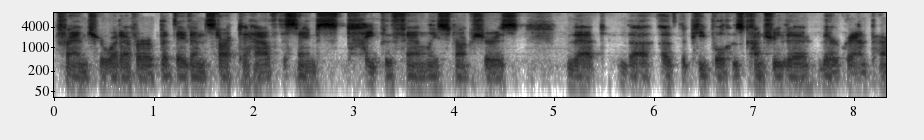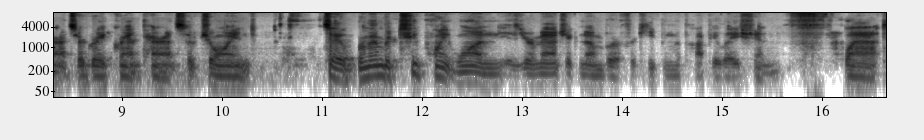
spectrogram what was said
French or whatever, but they then start to have the same type of family structures that the of the people whose country their their grandparents or great grandparents have joined. So remember, 2.1 is your magic number for keeping the population flat.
